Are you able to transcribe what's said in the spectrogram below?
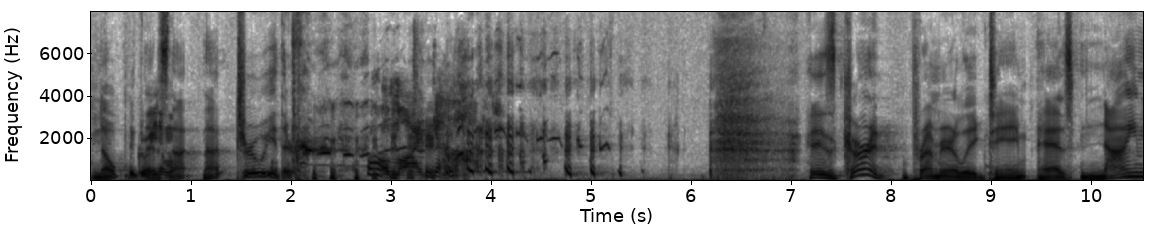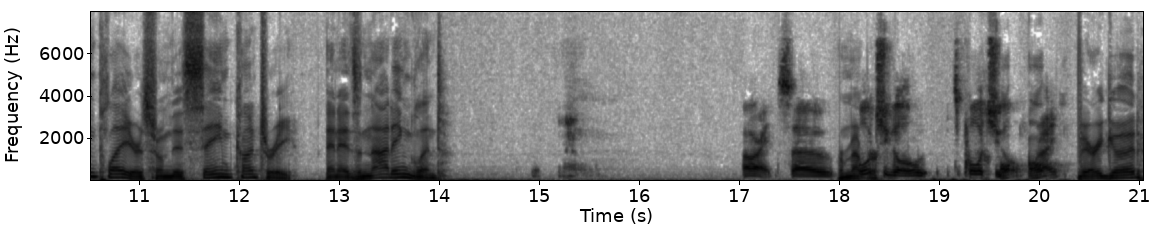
Nope. The Green that's and... not not true either. oh my god. His current Premier League team has nine players from this same country, and it's not England. All right, so Remember, Portugal. It's Portugal, oh, oh, right? Very good.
